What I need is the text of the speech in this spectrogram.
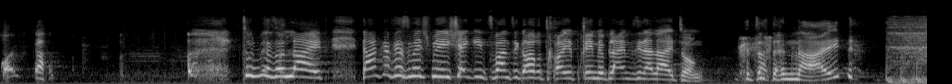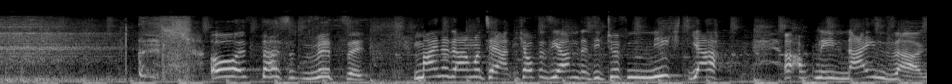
Wolfgang. Tut mir so leid. Danke fürs Mitspielen. Ich schenke Ihnen 20 Euro Treueprämie. Bleiben Sie in der Leitung. Jetzt sagt er nein. Oh, ist das witzig. Meine Damen und Herren, ich hoffe, Sie haben, Sie dürfen nicht ja, auch nicht nein sagen.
